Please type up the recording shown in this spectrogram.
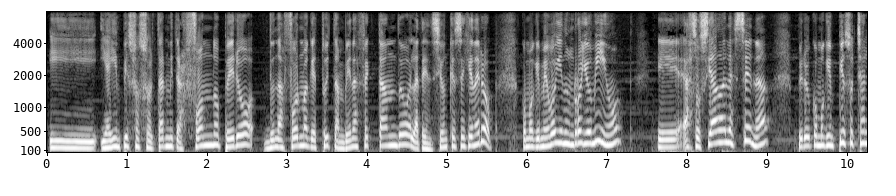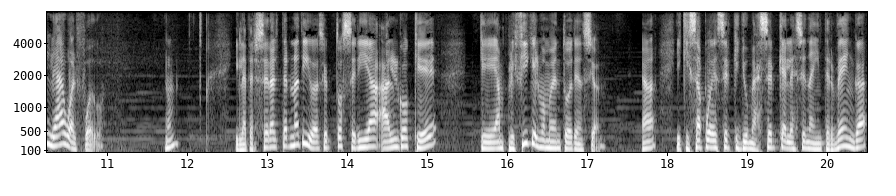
Y, ahí empiezo a soltar mi trasfondo, pero de una forma que estoy también afectando la tensión que se generó. Como que me voy en un rollo mío, eh, asociado a la escena, pero como que empiezo a echarle agua al fuego. Y la tercera alternativa, ¿cierto? Sería algo que, que amplifique el momento de tensión. Y quizá puede ser que yo me acerque a la escena e intervenga,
